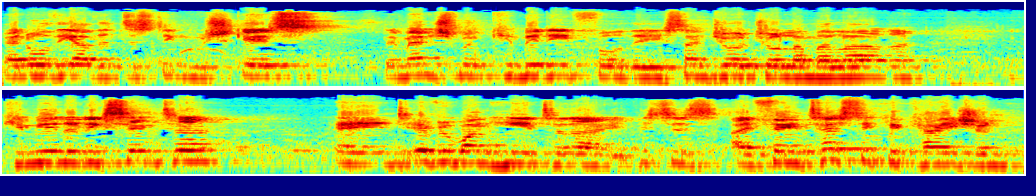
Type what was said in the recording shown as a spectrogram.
and all the other distinguished guests, the Management Committee for the San Giorgio La Molara Community Centre, and everyone here today. This is a fantastic occasion,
